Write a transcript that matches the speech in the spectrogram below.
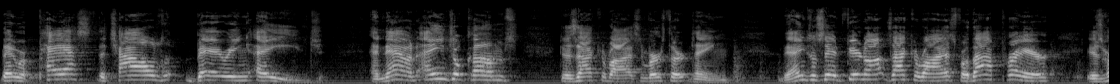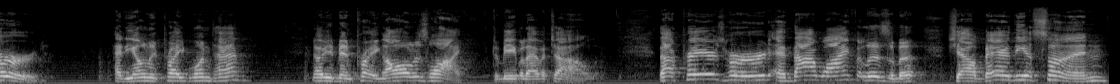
They were past the childbearing age. And now an angel comes to Zacharias in verse 13. The angel said, Fear not, Zacharias, for thy prayer is heard. Had he only prayed one time? No, he'd been praying all his life to be able to have a child. Thy prayer is heard, and thy wife Elizabeth shall bear thee a son,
